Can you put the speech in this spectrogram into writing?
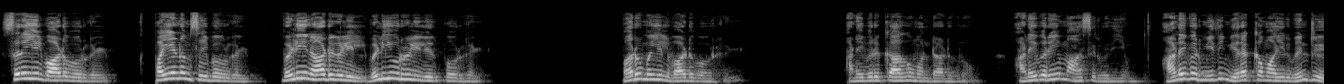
சிறையில் வாடுபவர்கள் பயணம் செய்பவர்கள் வெளிநாடுகளில் வெளியூர்களில் இருப்பவர்கள் வறுமையில் வாடுபவர்கள் அனைவருக்காகவும் மன்றாடுகிறோம் அனைவரையும் ஆசிர்வதியும். அனைவர் மீதும் இரக்கமாயிரும் என்று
